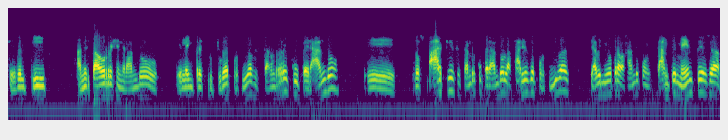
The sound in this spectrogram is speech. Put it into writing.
que es el PIB, han estado regenerando eh, la infraestructura deportiva, se están recuperando eh, los parques, se están recuperando las áreas deportivas, se ha venido trabajando constantemente, o sea,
